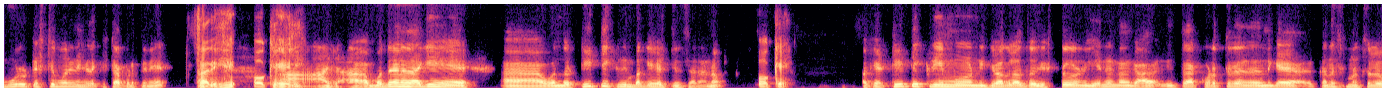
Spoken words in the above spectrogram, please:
ಮೂರು ಟೆಸ್ಟಿಮೋನಿ ಹೇಳಕ್ ಇಷ್ಟಪಡ್ತೀನಿ. ಸರಿ ಓಕೆ ಹೇಳಿ. ಆ, ಆ, ಮೊದಲನೇದಾಗಿ ಆ, ಒಂದು ಟಿ ಟಿ ಕ್ರೀಮ್ ಬಗ್ಗೆ ಹೇಳ್ತೀನಿ ಸರ್ ನಾನು. Okay okay T T cream ನಿಜವಾಗ್ಲೂ ಅದು ಎಷ್ಟು ಏನು ನನಗೆ ಈ ತರ ಕೊಡುತ್ತೆ ನನಗೆ ಕನಸು ಮನಸ್ಸಲ್ಲೂ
